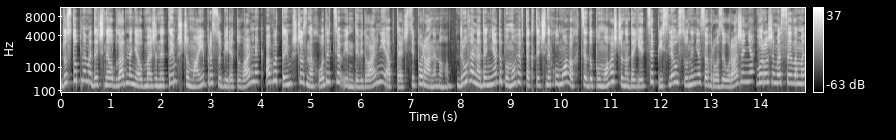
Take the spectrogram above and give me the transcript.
Доступне медичне обладнання обмежене тим, що має при собі рятувальник, або тим, що знаходиться в індивідуальній аптечці пораненого. Друге надання допомоги в тактичних умовах це допомога, що надається після усунення загрози ураження ворожими силами,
